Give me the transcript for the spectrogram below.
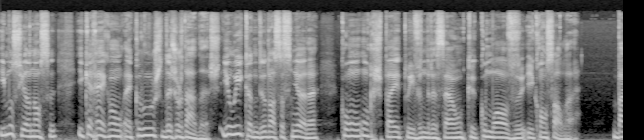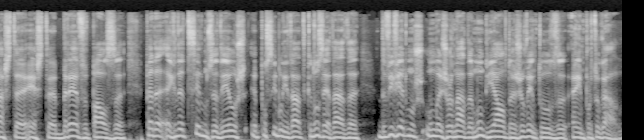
emocionam-se e carregam a cruz das jornadas e o ícone de Nossa Senhora com um respeito e veneração que comove e consola. Basta esta breve pausa para agradecermos a Deus a possibilidade que nos é dada de vivermos uma Jornada Mundial da Juventude em Portugal.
